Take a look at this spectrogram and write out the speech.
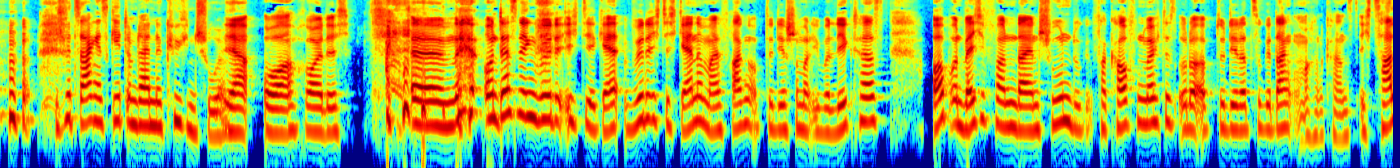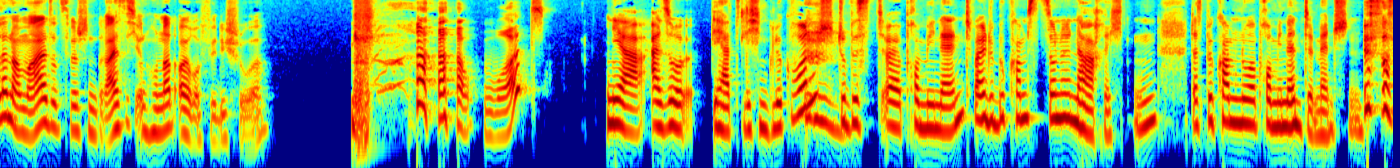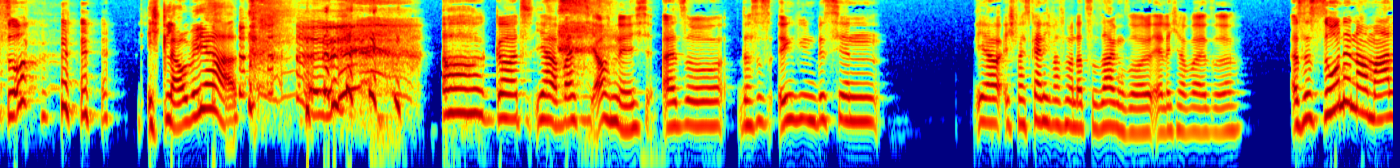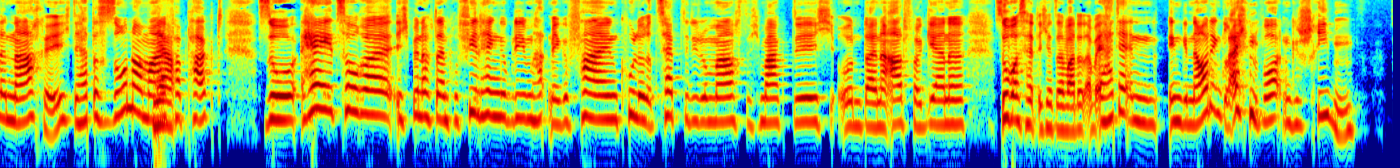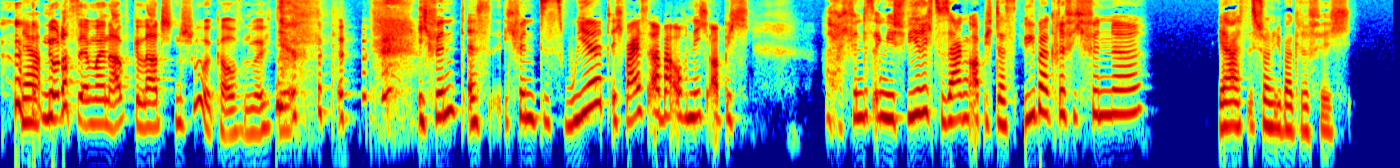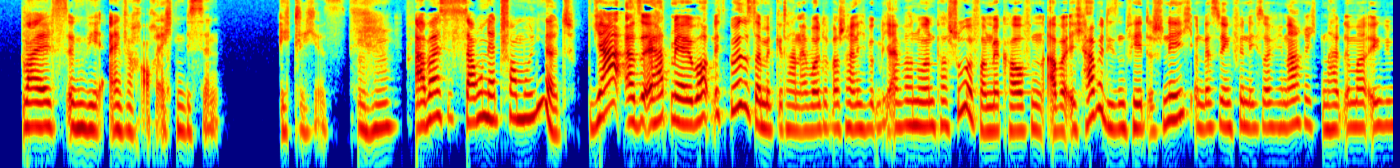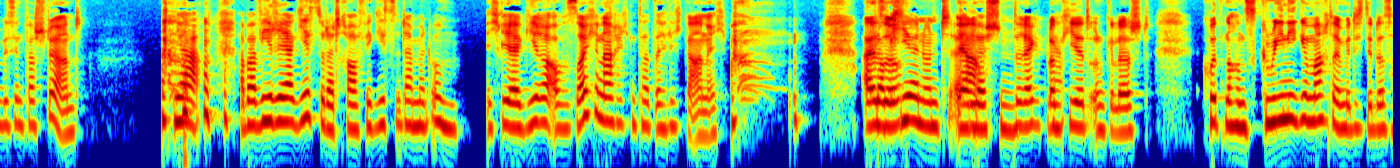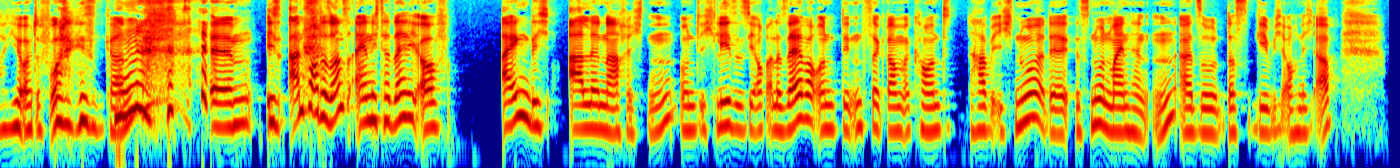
Ich würde sagen, es geht um deine Küchenschuhe. Ja, oh, räudig. ähm, und deswegen würde ich, dir würde ich dich gerne mal fragen, ob du dir schon mal überlegt hast, ob und welche von deinen Schuhen du verkaufen möchtest oder ob du dir dazu Gedanken machen kannst. Ich zahle normal so zwischen 30 und 100 Euro für die Schuhe. What? Ja, also herzlichen Glückwunsch. Du bist äh, prominent, weil du bekommst so eine Nachrichten. Das bekommen nur prominente Menschen. Ist das so? Ich glaube ja. Oh Gott, ja, weiß ich auch nicht. Also, das ist irgendwie ein bisschen, ja, ich weiß gar nicht, was man dazu sagen soll, ehrlicherweise. Es ist so eine normale Nachricht. Der hat das so normal Ja. verpackt. So, hey Zora, ich bin auf deinem Profil hängen geblieben, hat mir gefallen, coole Rezepte, die du machst, ich mag dich und deine Art voll gerne. Sowas hätte ich jetzt erwartet. Aber er hat ja in, in genau den gleichen Worten geschrieben. Ja. Nur, dass er meine abgelatschten Schuhe kaufen möchte. Ich finde es, ich finde es weird. Ich weiß aber auch nicht, ob ich, oh, ich finde es irgendwie schwierig zu sagen, ob ich das übergriffig finde. Ja, es ist schon übergriffig, weil es irgendwie einfach auch echt ein bisschen eklig ist. Aber es ist saunett formuliert. Ja, also er hat mir ja überhaupt nichts Böses damit getan. Er wollte wahrscheinlich wirklich einfach nur ein paar Schuhe von mir kaufen. Aber ich habe diesen Fetisch nicht und deswegen finde ich solche Nachrichten halt immer irgendwie ein bisschen verstörend. Ja, aber wie reagierst du da drauf? Wie gehst du damit um? Ich reagiere auf solche Nachrichten tatsächlich gar nicht. also Blockieren und äh, ja, löschen. direkt blockiert und gelöscht. Kurz noch ein Screenie gemacht, damit ich dir das hier heute vorlesen kann. ähm, ich antworte sonst eigentlich tatsächlich auf eigentlich alle Nachrichten und ich lese sie auch alle selber und den Instagram-Account habe ich nur, der ist nur in meinen Händen, also das gebe ich auch nicht ab.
